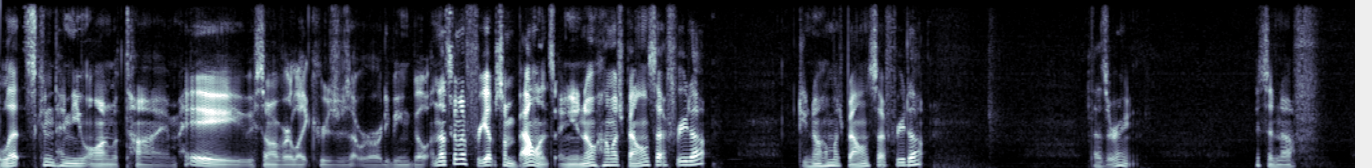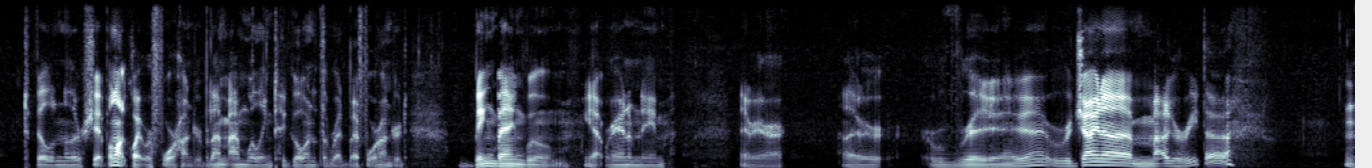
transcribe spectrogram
Let's continue on with time. Hey, some of our light cruisers that were already being built, and that's going to free up some balance. And you know how much balance that freed up? Do you know how much balance that freed up? That's right. It's enough to build another ship. Well, not quite. We're 400, but I'm I'm willing to go into the red by 400. Bing Bang Boom. Yeah, random name. There we are. Uh, Re- Regina Margherita. Hmm.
